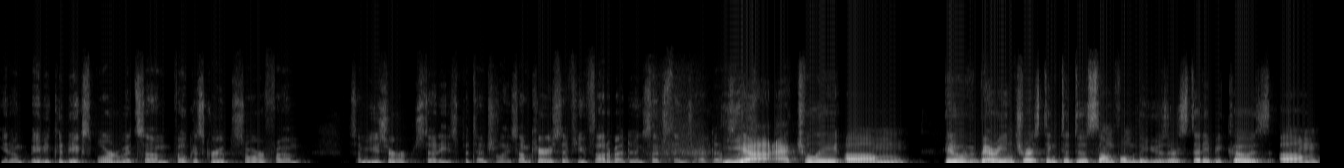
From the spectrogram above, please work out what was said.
you know, maybe could be explored with some focus groups or from some user studies potentially. So I'm curious if you've thought about doing such things or have done Yeah, actually, um, it would be very interesting to do some form of the user study because, um,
